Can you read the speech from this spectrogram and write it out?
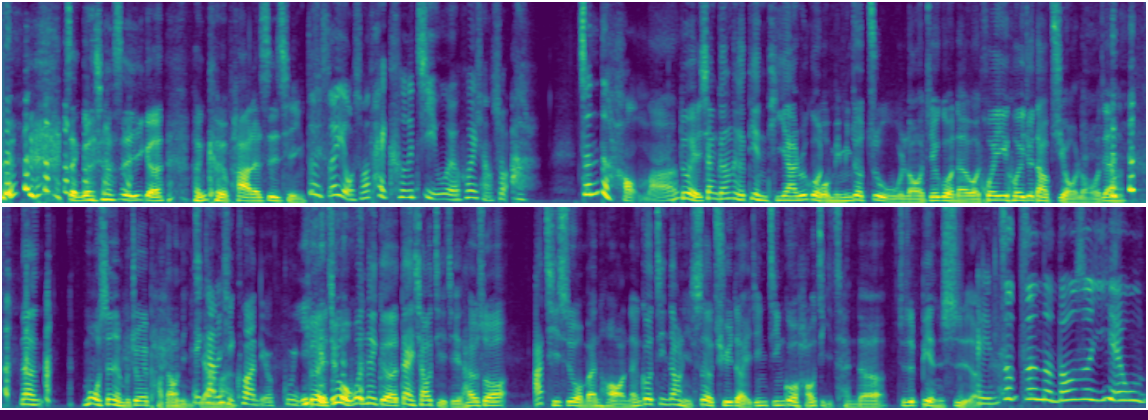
整个就是一个很可怕的事情。对，所以有时候太科技，我也会想说啊，真的好吗？对，像刚那个电梯啊，如果我明明就住五楼，结果呢，我挥一挥就到九楼这样，那陌生人不就会跑到你家吗？对，结果我问那个代销姐姐，她就说。啊，其实我们哈能够进到你社区的，已经经过好几层的，就是辨识了。哎，这真的都是业务，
